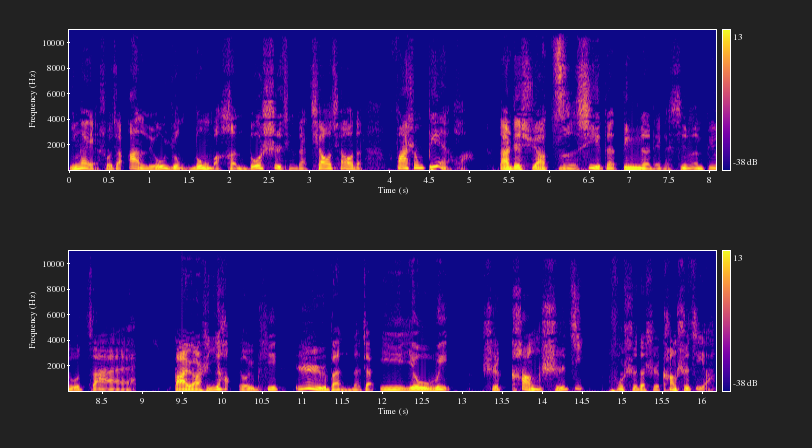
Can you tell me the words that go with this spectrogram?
应该也说叫暗流涌动吧，很多事情在悄悄的发生变化。当然，这需要仔细的盯着这个新闻。比如在八月二十一号，有一批日本的叫 EUV，是抗蚀剂，腐蚀的是抗蚀剂啊，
